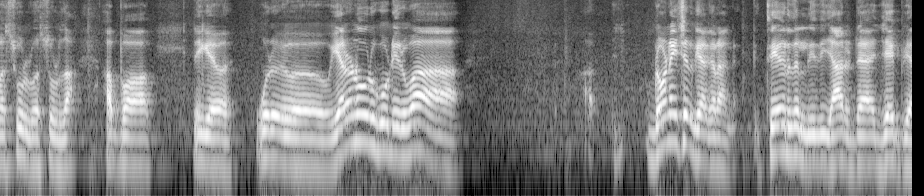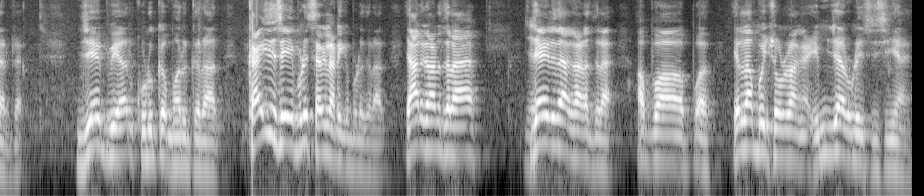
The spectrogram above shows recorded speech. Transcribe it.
வசூல் வசூல் தான். அப்போது நீங்கள் ஒரு இரநூறு கோடி ரூபா டொனேஷன் கேட்குறாங்க தேர்தல் நிதி யார்கிட்ட? ஜேபிஆர்கிட்ட. ஜேபிஆர் கொடுக்க மறுக்கிறார். கைது செய்யப்பட்டு சிறையில் அடைக்கப்படுகிறார். யார் காலத்தில்? ஜெயலலிதா காலத்தில். அப்போ இப்போ எல்லாம் போய் சொல்கிறாங்க எம்ஜிஆருடைய சிசியன்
